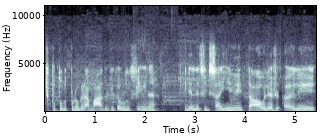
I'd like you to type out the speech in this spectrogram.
tipo, todo programado, digamos assim, né? E ele decide sair e tal, ele, ele,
